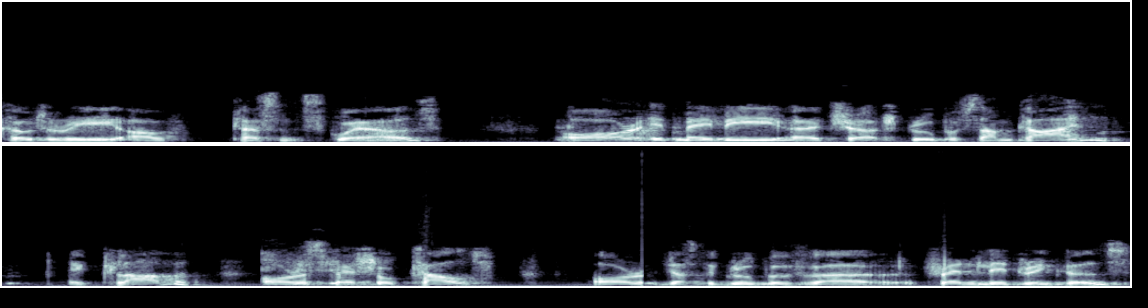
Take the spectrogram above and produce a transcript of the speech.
coterie of pleasant squares, or it may be a church group of some kind, a club, or a special cult, or just a group of uh, friendly drinkers.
